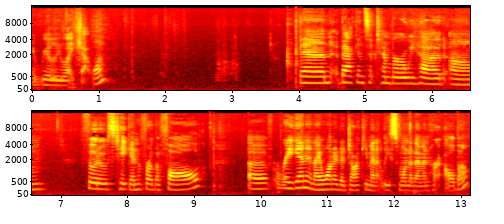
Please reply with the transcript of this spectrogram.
I really like that one. Then back in September, we had um, photos taken for the fall of Reagan, and I wanted to document at least one of them in her album.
